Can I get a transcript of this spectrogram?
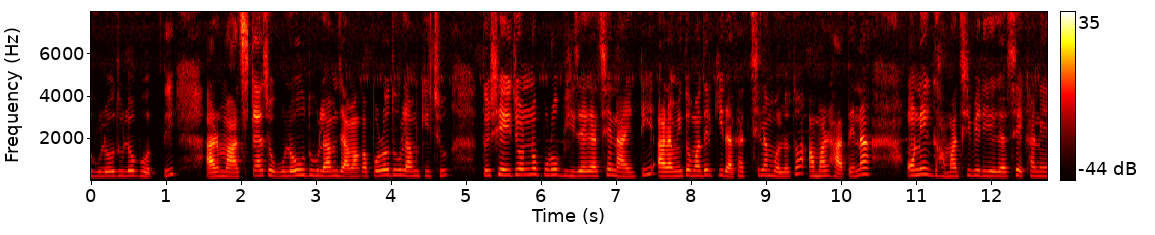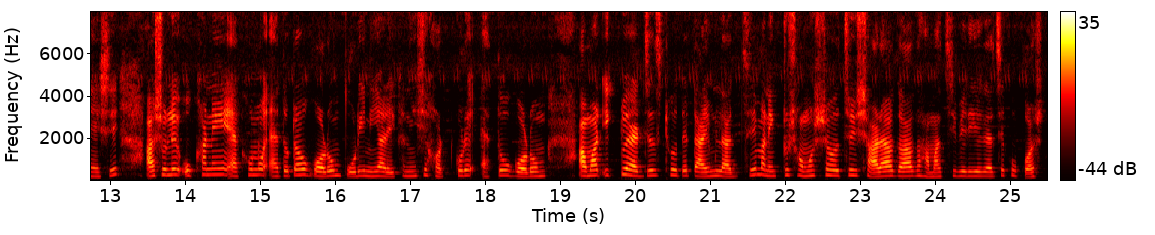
ধুলো ধুলো ভর্তি, আর মাছ টাছ ওগুলোও ধুলাম জামা কাপড়ও ধুলাম কিছু। তো সেই জন্য পুরো ভিজে গেছে নাইটি। আর আমি তোমাদের কি দেখাচ্ছিলাম বলো তো? আমার হাতে না অনেক ঘামাচি বেরিয়ে গেছে এখানে এসে। আসলে ওখানে এখনও এতটাও গরম পড়িনি আর এখানে এসে হট করে এত গরম। আমার একটু অ্যাডজাস্ট হতে টাইম লাগছে মানে একটু সমস্যা হচ্ছে, ওই সারা গা ঘামাচি বেরিয়ে গেছে, খুব কষ্ট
